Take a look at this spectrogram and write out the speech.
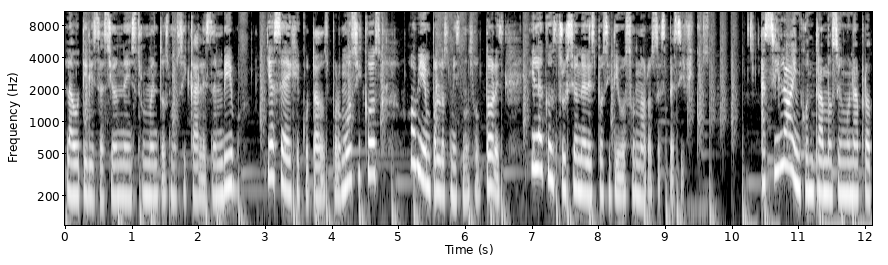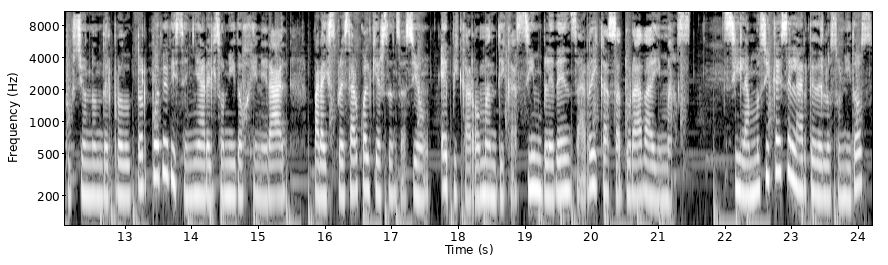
la utilización de instrumentos musicales en vivo, ya sea ejecutados por músicos o bien por los mismos autores, y la construcción de dispositivos sonoros específicos. Así lo encontramos en una producción donde el productor puede diseñar el sonido general para expresar cualquier sensación, épica, romántica, simple, densa, rica, saturada y más. Si la música es el arte de los sonidos,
